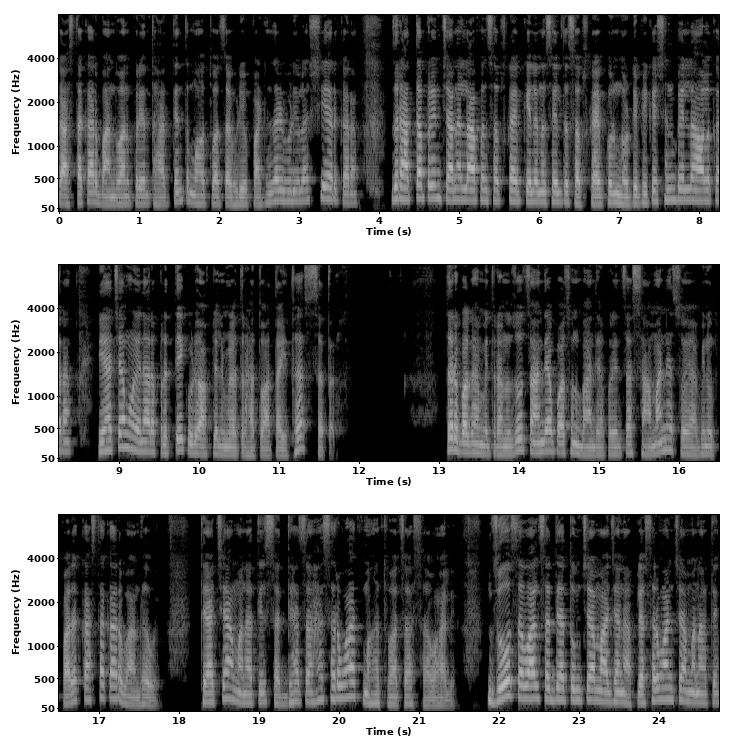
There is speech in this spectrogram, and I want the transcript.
कास्तकार बांधवांपर्यंत हा अत्यंत महत्त्वाचा व्हिडिओ पाठवण्यासाठी व्हिडिओला शेअर करा. जर आतापर्यंत चॅनलला आपण सबस्क्राईब केलं नसेल तर सबस्क्राईब करून नोटिफिकेशन बेलला ऑल करा. याच्यामुळे येणारा प्रत्येक व्हिडिओ आपल्याला मिळत राहतो आता इथं सतत. तर बघा मित्रांनो जो चांद्यापासून बांध्यापर्यंतचा सामान्य सोयाबीन उत्पादक कास्तकार बांधव आहे. त्याच्या मनातील सध्याचा हा सर्वात महत्त्वाचा सवाल आहे. जो सवाल सध्या तुमच्या माझ्या आपल्या सर्वांच्या मनात आहे.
